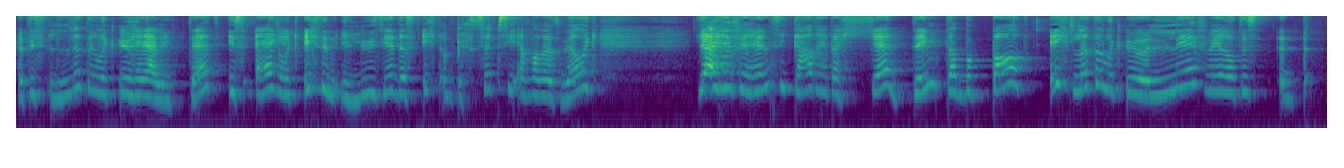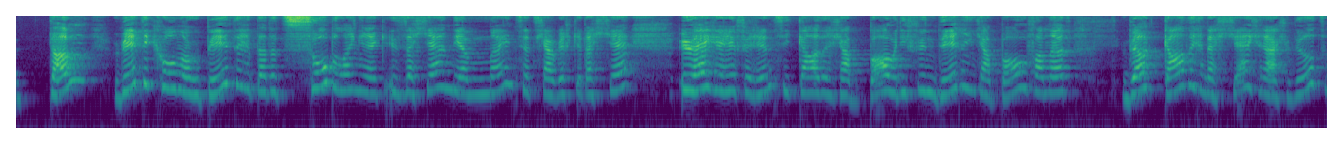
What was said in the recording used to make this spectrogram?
het is letterlijk, uw realiteit is eigenlijk echt een illusie. Dat is echt een perceptie en vanuit welk ja, referentiekader dat jij denkt, dat bepaalt echt letterlijk uw leefwereld. Dus dan weet ik gewoon nog beter dat het zo belangrijk is dat jij aan die mindset gaat werken. Dat jij je eigen referentiekader gaat bouwen. Die fundering gaat bouwen vanuit welk kader dat jij graag wilt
